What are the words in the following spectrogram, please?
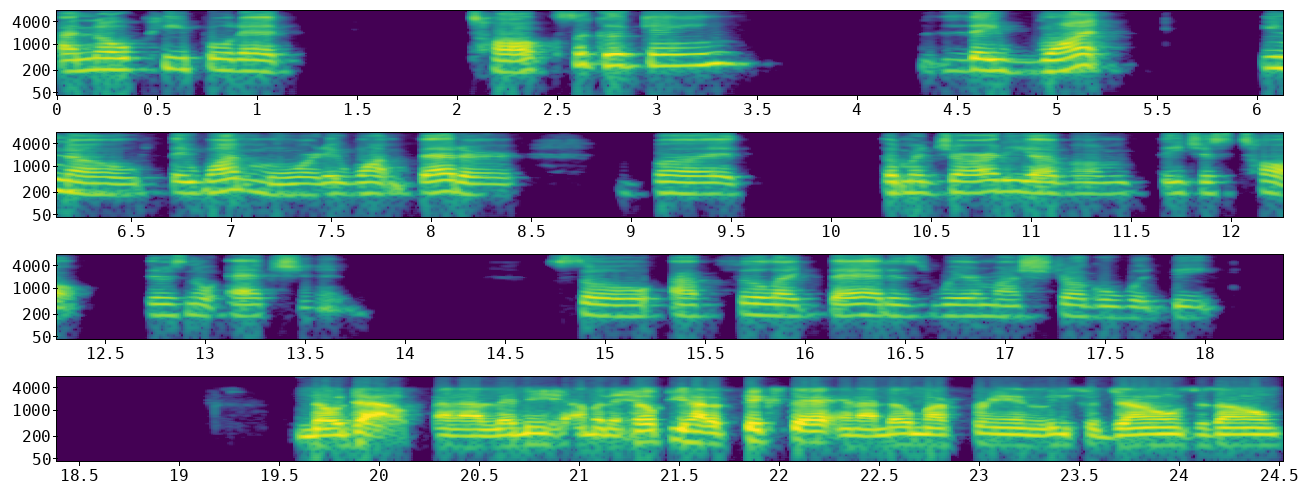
I know people that talks a good game. They want, you know, they want more, they want better, but the majority of them, they just talk. There's no action. So I feel like that is where my struggle would be. No doubt. And uh, let me, I'm going to help you how to fix that. And I know my friend Lisa Jones is on.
